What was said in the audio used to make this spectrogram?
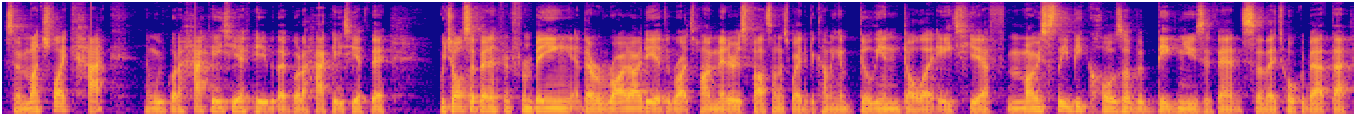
So much like Hack, and we've got a Hack ETF here, but they've got a Hack ETF there which also benefit from being the right idea at the right time. Meta is fast on its way to becoming a billion dollar ETF, mostly because of a big news event. So they talk about that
